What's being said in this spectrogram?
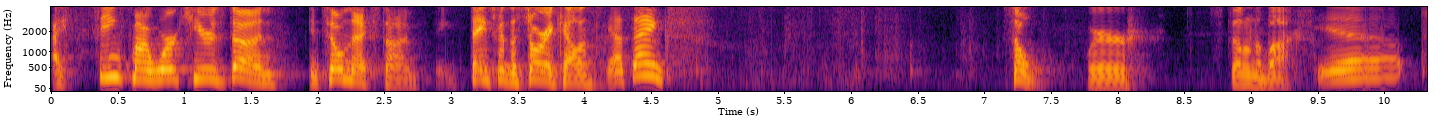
I think my work here is done. Until next time. Thanks for the story, Kellen. Yeah, thanks. So, we're still in a box. Yep.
